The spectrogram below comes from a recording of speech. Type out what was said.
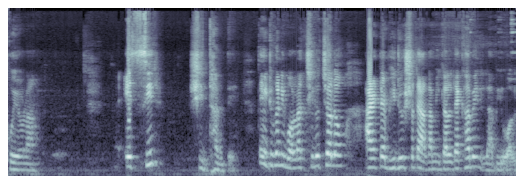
হয়েও না। এসসির সিদ্ধান্তে। তো এইটুখানি বলার ছিল। চলো আরেকটা ভিডিওর সাথে আগামীকাল দেখাবে। লাভ ইউ অল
